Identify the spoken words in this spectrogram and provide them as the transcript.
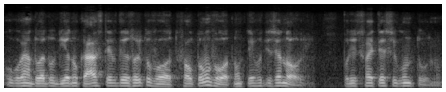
o governador do dia, no caso, teve 18 votos. Faltou um voto, não teve 19. Por isso vai ter segundo turno.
